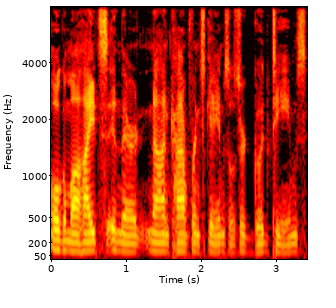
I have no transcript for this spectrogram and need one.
Ogemaw Heights in their non-conference games. Those are good teams.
